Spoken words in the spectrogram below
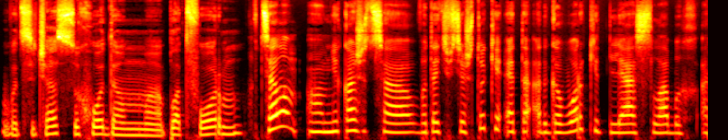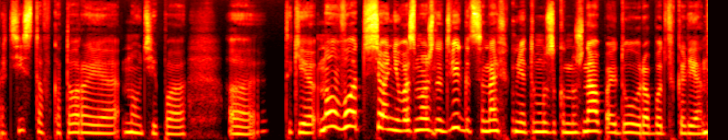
вот сейчас с уходом э, платформ? В целом, э, мне кажется, вот эти все штуки — это отговорки для слабых артистов, которые, ну, типа, э, такие, ну вот, все, невозможно двигаться, нафиг мне эта музыка нужна, пойду работать в кальян.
